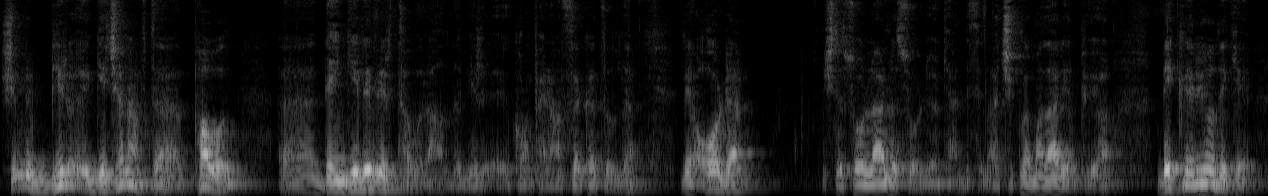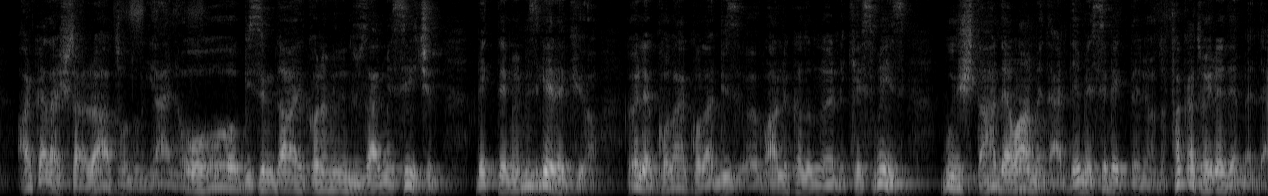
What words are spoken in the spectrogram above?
Şimdi bir geçen hafta Powell dengeli bir tavır aldı, bir e, konferansa katıldı ve orada işte sorularla soruluyor kendisine, açıklamalar yapıyor. Bekleniyordu ki arkadaşlar rahat olun yani o bizim daha ekonominin düzelmesi için beklememiz gerekiyor. Öyle kolay kolay biz varlık alımlarını kesmeyiz. Bu iş daha devam eder demesi bekleniyordu. Fakat öyle demedi.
